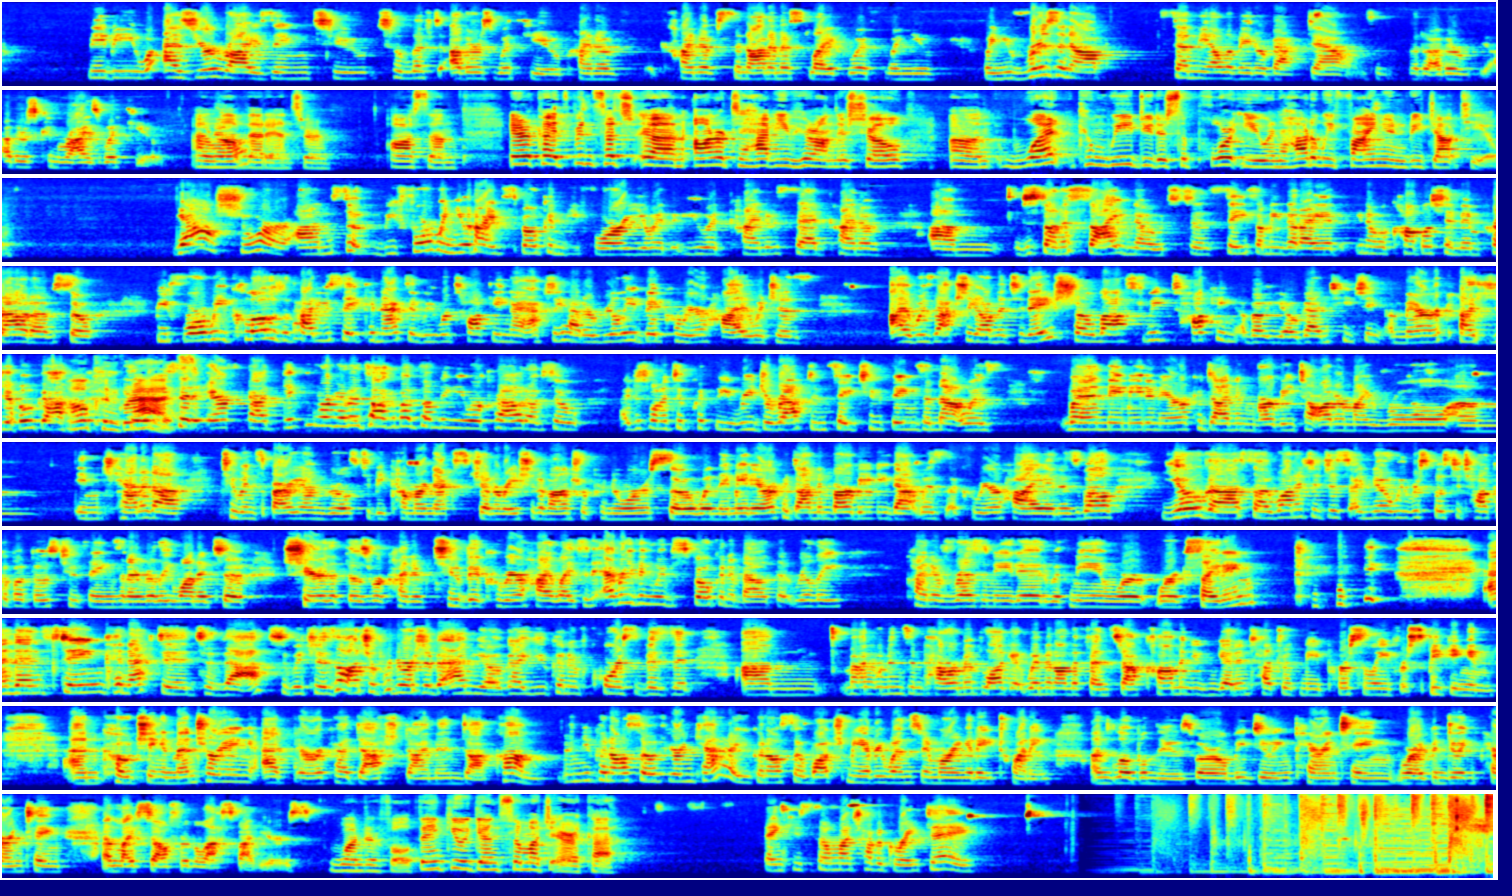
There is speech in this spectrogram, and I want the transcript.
Maybe as you're rising to to lift others with you, kind of kind of synonymous like with when you when you've risen up, send the elevator back down so that other others can rise with you. I love that answer. Awesome, Erica. It's been such an honor to have you here on this show. Um, what can we do to support you, and how do we find you and reach out to you? Yeah, sure. Um, so before, when you and I had spoken before, you had you had kind of said, kind of um, just on a side note, to say something that I had, you know, accomplished and been proud of. So before we close with how do you stay connected, we were talking. I actually had a really big career high, which is I was actually on the Today Show last week talking about yoga and teaching America yoga. Oh, congrats! So you said, Erica, you were going to talk about something you were proud of. So I just wanted to quickly redirect and say two things, and that was when they made an Erica Diamond Barbie to honor my role um, in Canada to inspire young girls to become our next generation of entrepreneurs. So when they made Erica Diamond Barbie, that was a career high, and as well yoga. So I wanted to just, I know we were supposed to talk about those two things, and I really wanted to share that those were kind of two big career highlights and everything we've spoken about that really kind of resonated with me and were, were exciting. and then staying connected to that, which is entrepreneurship and yoga, you can, of course, visit um, my women's empowerment blog at womenonthefence.com and you can get in touch with me personally for speaking and, and coaching and mentoring at erica-diamond.com. And you can also, if you're in Canada, you can also watch me every Wednesday morning at 8.20 on Global News where I'll be doing parenting, where I've been doing parenting and lifestyle for the last five years. Wonderful. Thank you again so much, Erica. Thank you so much. Have a great day.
